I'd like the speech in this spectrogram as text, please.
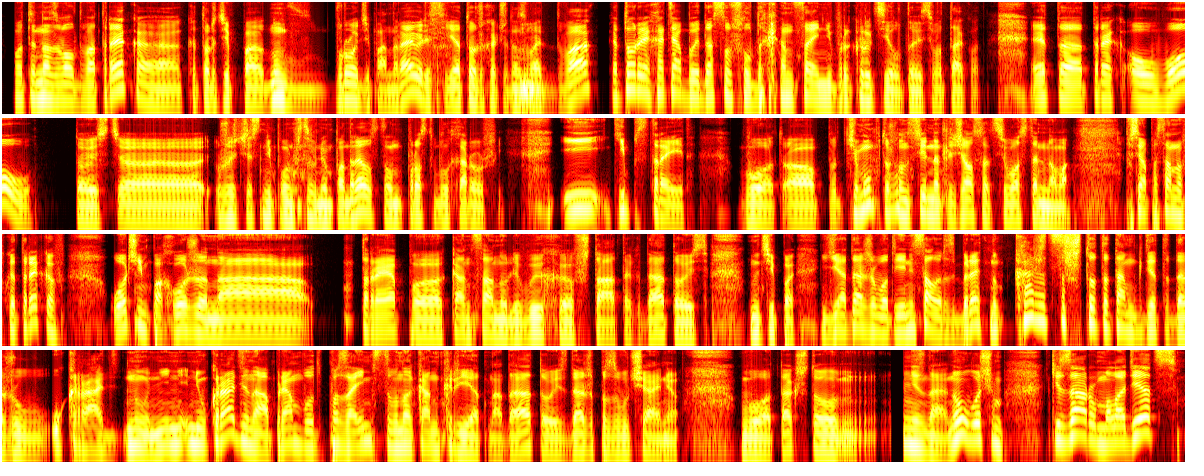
Вот ты назвал два трека, которые, типа, ну, вроде понравились. Я тоже хочу назвать два, которые хотя бы дослушал до конца и не прокрутил. То есть вот так вот. Это трек «Oh Wow», то есть э, уже, честно, не помню, что в нем понравилось, он просто был хороший. И Keep Straight. Вот. Э, почему? Потому что он сильно отличался от всего остального. Вся постановка треков очень похожа на трэп э, конца нулевых э, в Штатах, да, то есть, ну, типа, я даже вот, я не стал разбирать, но кажется, что-то там где-то даже украдено, ну, не, не украдено, а прям вот позаимствовано конкретно, да, то есть даже по звучанию, вот, так что, не знаю, ну, в общем, Кизару молодец,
